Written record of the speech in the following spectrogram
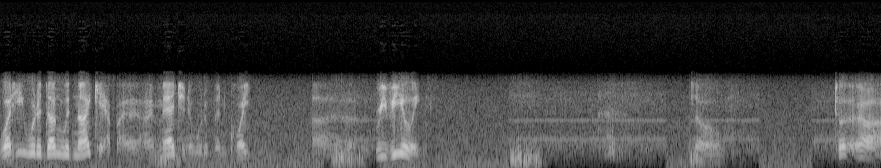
what he would have done with NICAP, I, I imagine it would have been quite uh, revealing. So, to, uh,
